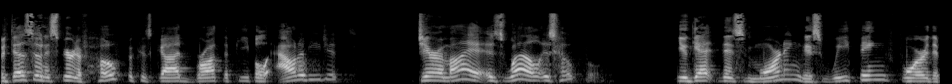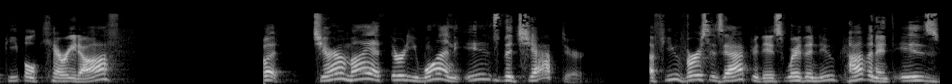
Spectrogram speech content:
but does so in a spirit of hope because God brought the people out of Egypt, Jeremiah as well is hopeful. You get this mourning, this weeping for the people carried off. But Jeremiah 31 is the chapter, a few verses after this, where the new covenant is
